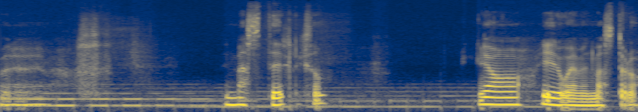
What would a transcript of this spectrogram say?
Bare Min mester, liksom. Ja, Hiro er min mester, da.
